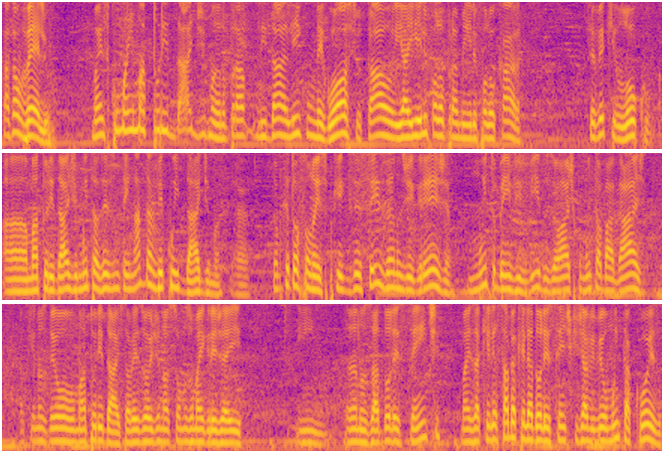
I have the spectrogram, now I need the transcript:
casal velho, mas com uma imaturidade, mano, pra lidar ali com o negócio e tal. E aí ele falou pra mim, ele falou, cara, você vê que louco, a maturidade muitas vezes não tem nada a ver com idade, mano. Então por que eu tô falando isso? Porque 16 anos de igreja, muito bem vividos, eu acho, com muita bagagem, é o que nos deu maturidade. Talvez hoje nós somos uma igreja aí em anos adolescente, mas aquele, sabe aquele adolescente que já viveu muita coisa?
